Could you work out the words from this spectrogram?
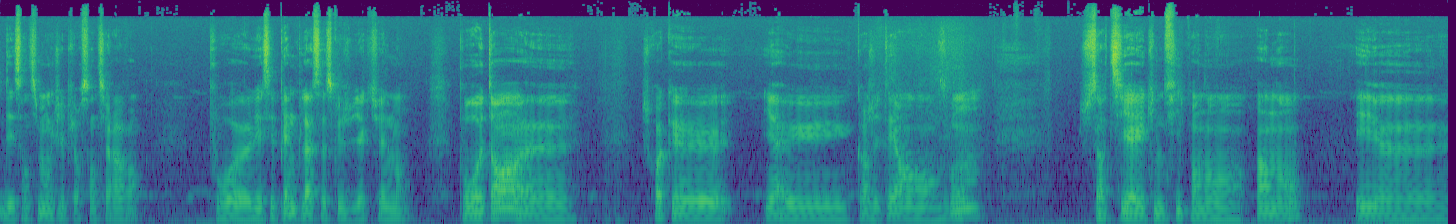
des sentiments que j'ai pu ressentir avant pour euh, laisser pleine place à ce que je vis actuellement. Pour autant, euh, je crois que il y a eu quand j'étais en seconde, je suis sorti avec une fille pendant un an et euh,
